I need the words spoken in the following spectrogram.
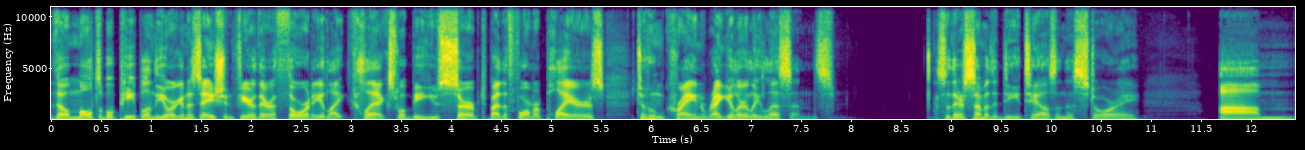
Though multiple people in the organization fear their authority, like Clicks, will be usurped by the former players to whom Crane regularly listens. So there's some of the details in this story. Um,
